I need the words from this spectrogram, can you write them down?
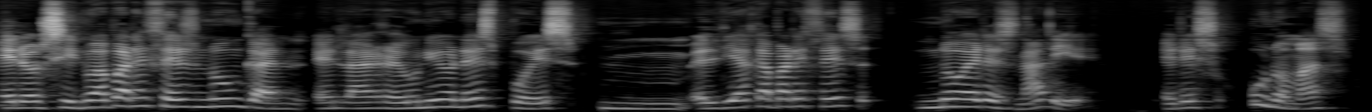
Pero si no apareces nunca en, las reuniones, pues mm, el día que apareces no eres nadie, eres uno más,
